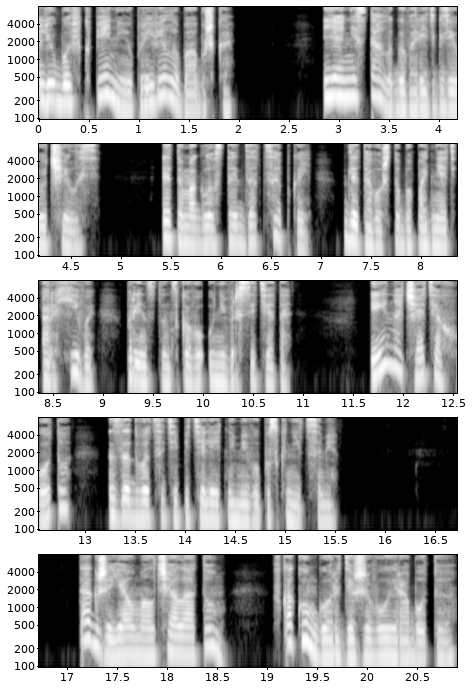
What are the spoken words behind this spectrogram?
Любовь к пению привила бабушка. Я не стала говорить, где училась. Это могло стать зацепкой для того, чтобы поднять архивы Принстонского университета и начать охоту за 25-летними выпускницами. Также я умолчала о том, в каком городе живу и работаю.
